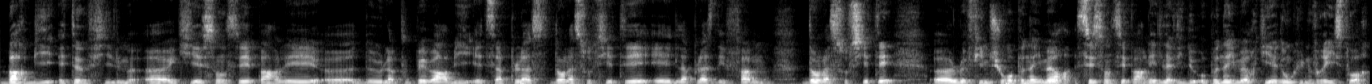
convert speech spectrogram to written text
Barbie est un film euh, qui est censé parler euh, de la poupée Barbie et de sa place dans la société et de la place des femmes dans la société. Euh, le film sur Oppenheimer, c'est censé parler de la vie de Oppenheimer, qui est donc une vraie histoire.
